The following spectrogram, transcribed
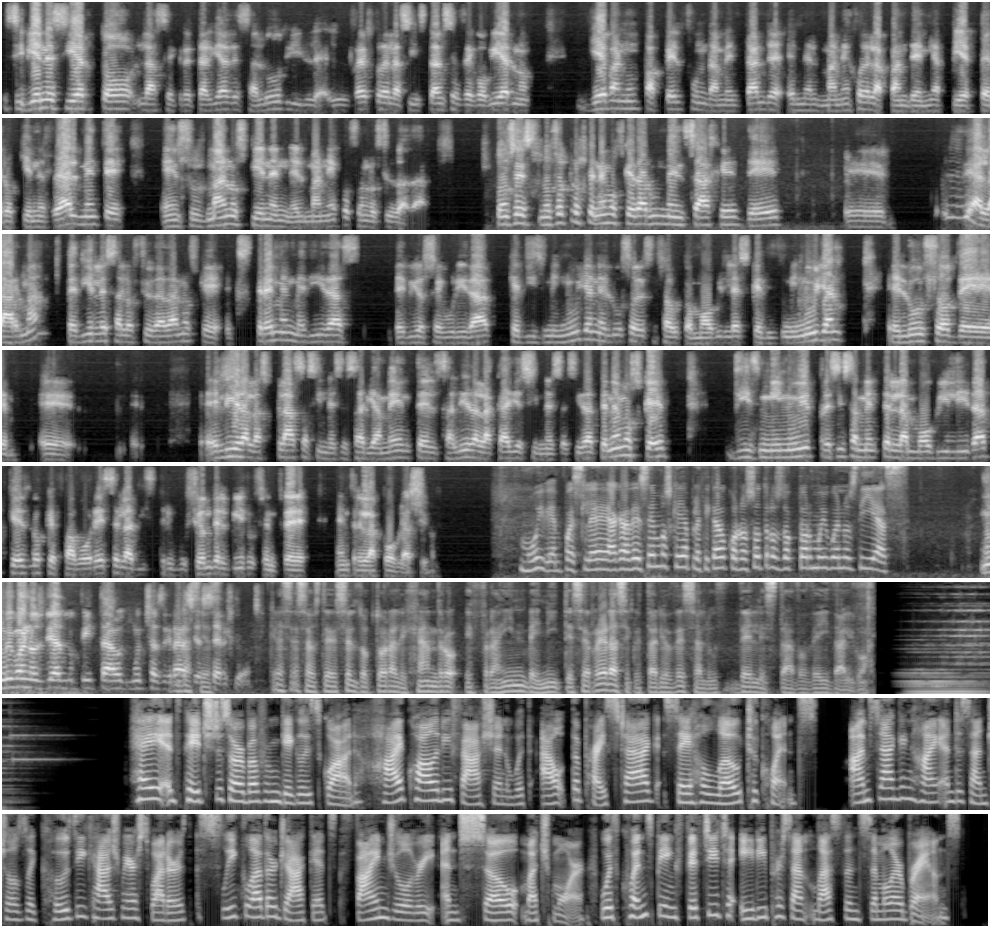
Si bien es cierto, la Secretaría de Salud y el resto de las instancias de gobierno llevan un papel fundamental en el manejo de la pandemia, pero quienes realmente en sus manos tienen el manejo son los ciudadanos. Entonces, nosotros tenemos que dar un mensaje de, eh, de alarma, pedirles a los ciudadanos que extremen medidas de bioseguridad, que disminuyan el uso de sus automóviles, que disminuyan el uso de eh, el ir a las plazas innecesariamente, el salir a la calle sin necesidad. Tenemos que disminuir precisamente la movilidad, que es lo que favorece la distribución del virus entre, entre la población. Muy bien, pues le agradecemos que haya platicado con nosotros, doctor. Muy buenos días. Muy buenos días, Lupita. Muchas gracias, Sergio. Gracias a ustedes, el doctor Alejandro Efraín Benítez Herrera, secretario de Salud del Estado de Hidalgo. Hey, it's Paige DeSorbo from Giggly Squad. High quality fashion without the price tag. Say hello to Quince. I'm snagging high-end essentials like cozy cashmere sweaters, sleek leather jackets, fine jewelry, and so much more. With Quince being 50 to 80% less than similar brands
